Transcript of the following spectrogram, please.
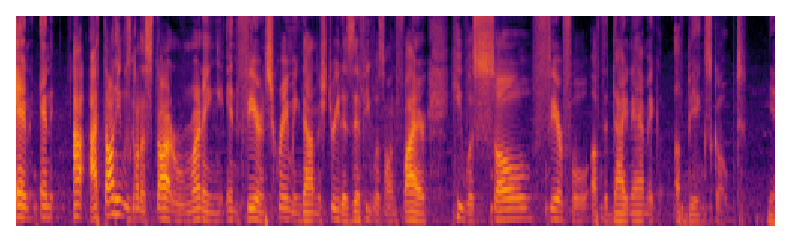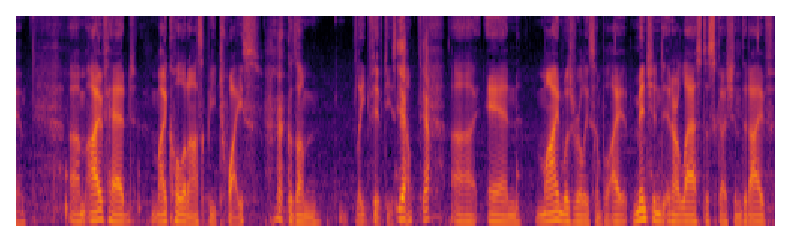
and and I, I thought he was going to start running in fear and screaming down the street as if he was on fire. He was so fearful of the dynamic of being scoped. Yeah. Um, I've had my colonoscopy twice because I'm late 50s Yeah, now. yeah. Uh, and mine was really simple. I mentioned in our last discussion that I've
